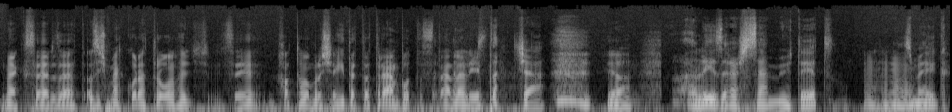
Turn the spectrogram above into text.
megszerzett, az is mekkora troll, hogy izé hatalomra segített a Trumpot, aztán lelép. Csá. Ja. A lézeres szemműtét, uh-huh. az még,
